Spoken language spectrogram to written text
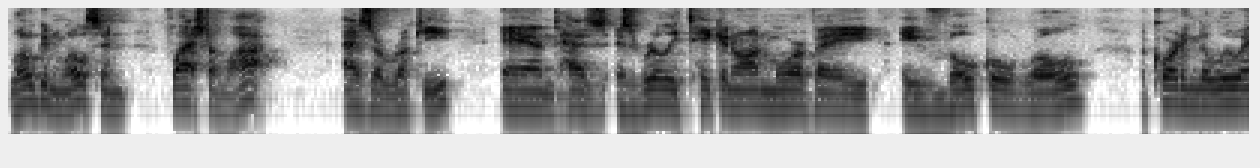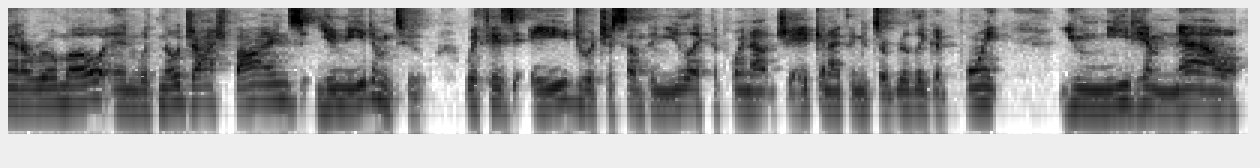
Logan Wilson flashed a lot as a rookie and has has really taken on more of a, a vocal role, according to Lou Anarumo. And with no Josh Bynes, you need him to. With his age, which is something you like to point out, Jake, and I think it's a really good point, you need him now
